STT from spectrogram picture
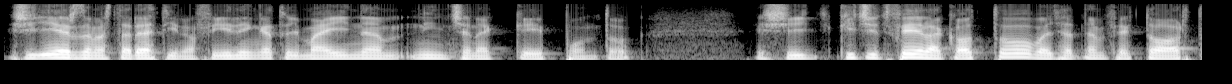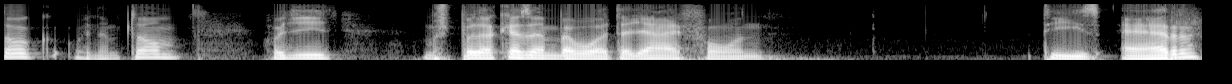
és így érzem ezt a retina feelinget, hogy már így nem, nincsenek képpontok. És így kicsit félek attól, vagy hát nem félek, tartok, vagy nem tudom, hogy így most például a kezembe volt egy iPhone 10R,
